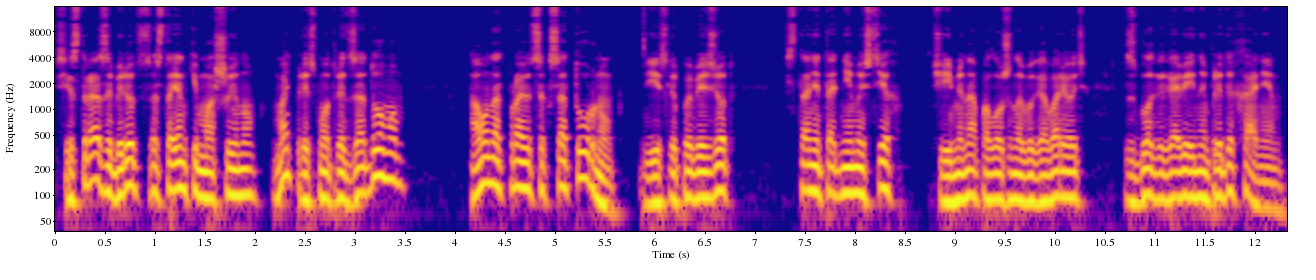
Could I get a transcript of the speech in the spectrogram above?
Сестра заберет со стоянки машину, мать присмотрит за домом, а он отправится к Сатурну, если повезет, станет одним из тех, чьи имена положено выговаривать с благоговейным придыханием.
